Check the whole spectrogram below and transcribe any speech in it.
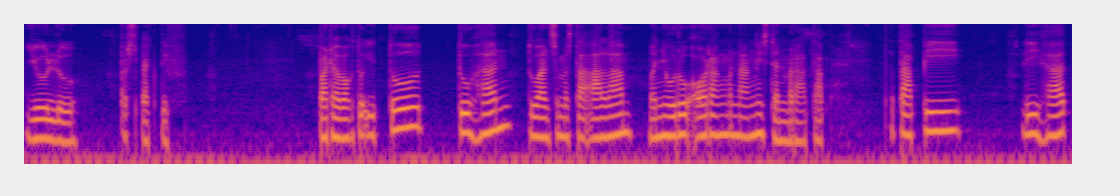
YOLO perspektif. Pada waktu itu Tuhan, Tuhan semesta alam, menyuruh orang menangis dan meratap. Tetapi lihat,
